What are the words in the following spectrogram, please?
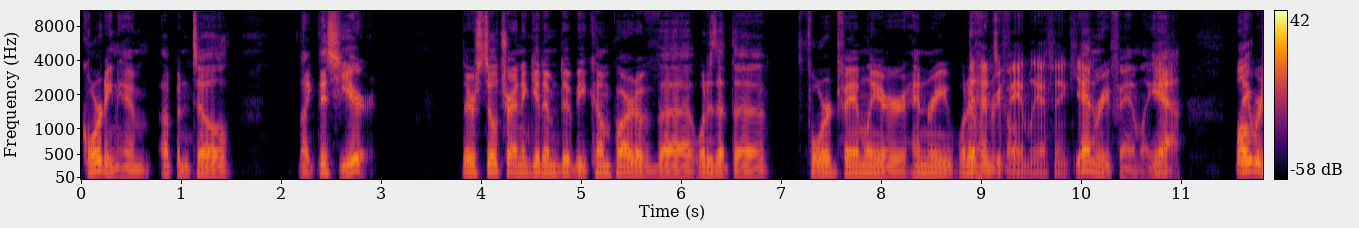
courting him up until like this year. They're still trying to get him to become part of uh what is that the Ford family or Henry the whatever it's Henry family, I think. Yeah. Henry family. Yeah. Yeah. Well, they were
